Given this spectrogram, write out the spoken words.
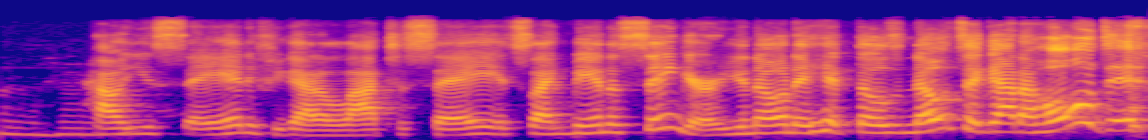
mm-hmm. how you say it. If you got a lot to say, it's like being a singer, you know, they hit those notes, they got to hold it.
